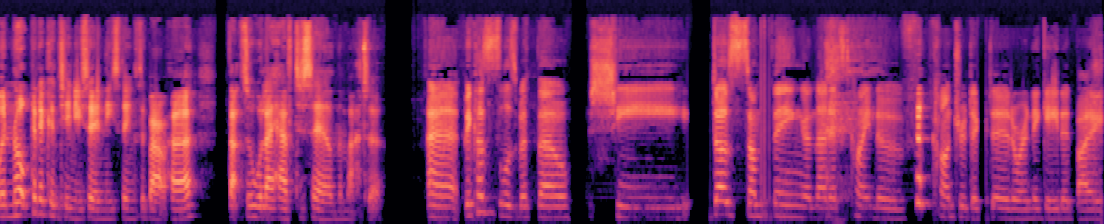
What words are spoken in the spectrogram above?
We're not going to continue saying these things about her. That's all I have to say on the matter. Uh, because it's Elizabeth, though, she does something and then it's kind of contradicted or negated by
